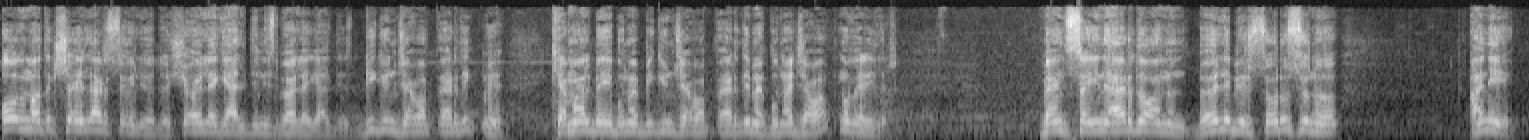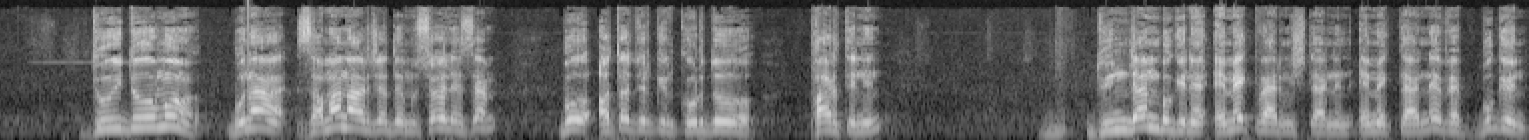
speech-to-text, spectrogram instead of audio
olmadık şeyler söylüyordu. Şöyle geldiniz böyle geldiniz. Bir gün cevap verdik mi? Kemal Bey buna bir gün cevap verdi mi? Buna cevap mı verilir? Ben Sayın Erdoğan'ın böyle bir sorusunu hani duyduğumu buna zaman harcadığımı söylesem bu Atatürk'ün kurduğu partinin dünden bugüne emek vermişlerinin emeklerine ve bugün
